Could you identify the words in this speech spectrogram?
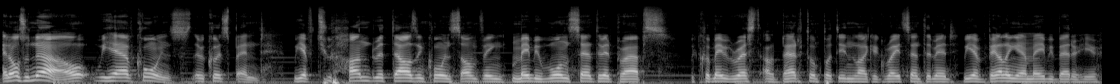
And also now we have coins that we could spend. We have 200,000 coins something. Maybe one centimeter perhaps. We could maybe rest Alberto and put in like a great sentiment. We have Bellingham maybe better here.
